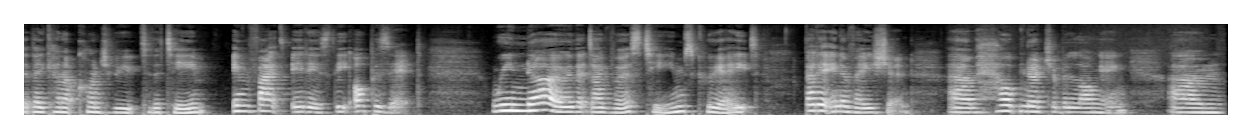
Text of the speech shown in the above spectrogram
that they cannot contribute to the team. In fact, it is the opposite. We know that diverse teams create better innovation, um, help nurture belonging, um,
